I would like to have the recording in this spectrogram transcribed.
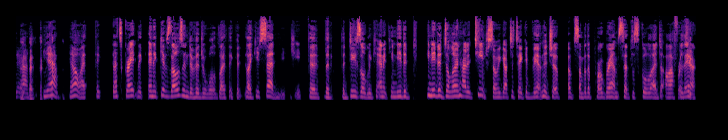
yeah. yeah, no, I think that's great, and it gives those individuals, I think, like you said, the the the diesel mechanic, he needed he needed to learn how to teach. So he got to take advantage of, of some of the programs that the school had to offer there.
